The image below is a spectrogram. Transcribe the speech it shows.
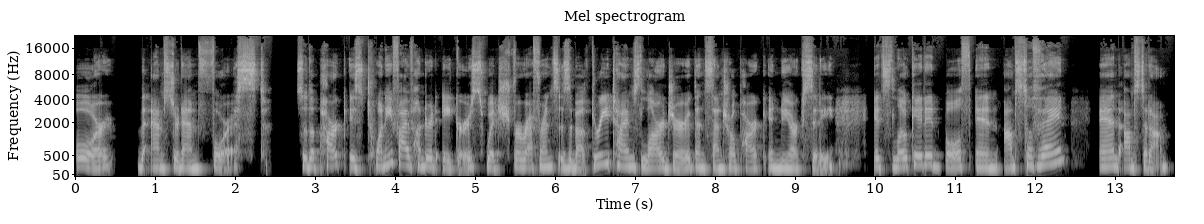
or the Amsterdam Forest. So the park is 2,500 acres, which, for reference, is about three times larger than Central Park in New York City. It's located both in Amstelveen and Amsterdam,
